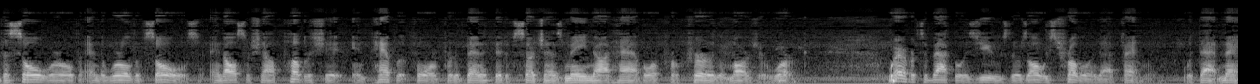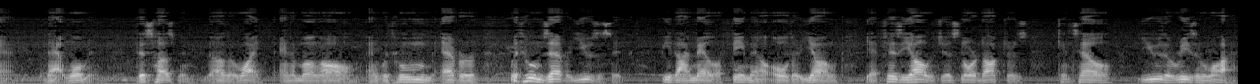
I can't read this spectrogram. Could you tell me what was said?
The Soul World and the World of Souls, and also shall publish it in pamphlet form for the benefit of such as may not have or procure the larger work. Wherever tobacco is used, there is always trouble in that family, with that man, that woman, this husband, the other wife, and among all, and with whomever, with whomsoever uses it, be thy male or female, old or young, yet physiologists nor doctors can tell you the reason why.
